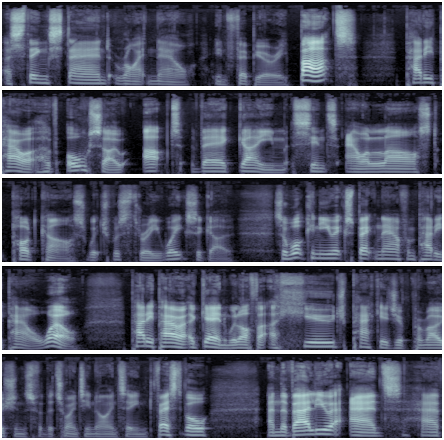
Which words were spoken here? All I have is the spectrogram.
as things stand right now in February. But Paddy Power have also upped their game since our last podcast, which was three weeks ago. So, what can you expect now from Paddy Power? Well, Paddy Power again will offer a huge package of promotions for the 2019 festival, and the value ads have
